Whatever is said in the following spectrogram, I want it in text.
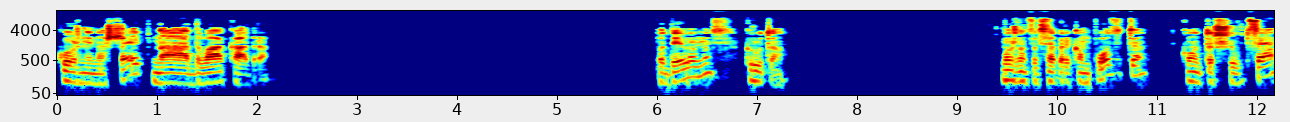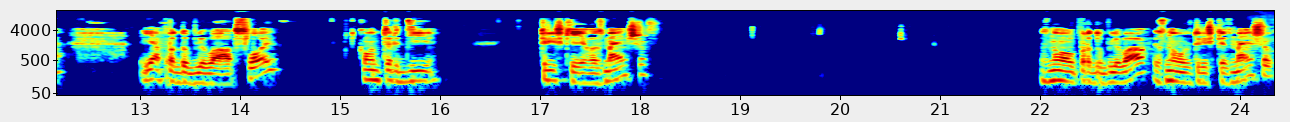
кожний наш шейп на 2 кадра. Подивимось. Круто. Можна це все перекомпозити. Ctrl-Shift-C. Я продублював слой. Ctrl-D. Трішки його зменшив. Знову продублював, знову трішки зменшив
